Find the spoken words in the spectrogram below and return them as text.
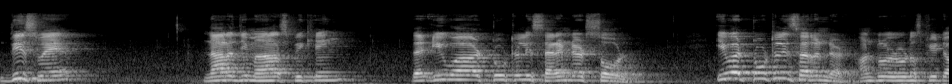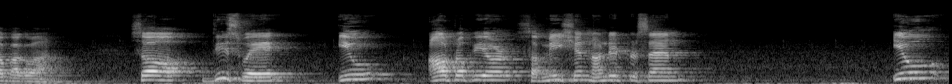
this way, Naraji Maharaj speaking, that you are totally surrendered soul. You are totally surrendered unto the lotus feet of Bhagavan. So, this way, you, out of your submission, 100%, you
